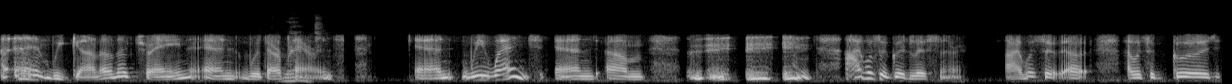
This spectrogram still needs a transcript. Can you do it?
we got on a train and with our Went. parents. And we went, and um, I was a good listener. I was a uh, I was a good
